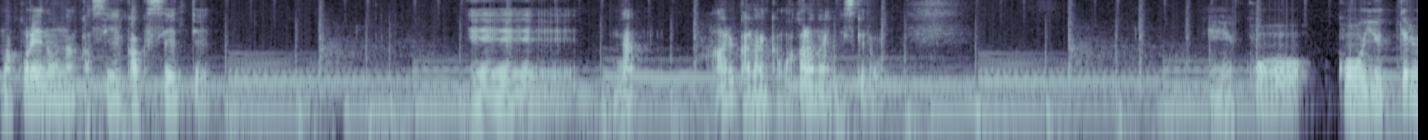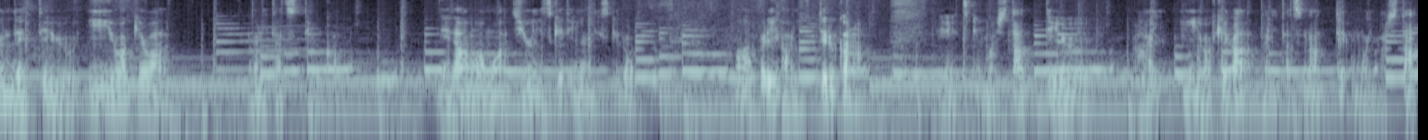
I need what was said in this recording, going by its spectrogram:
まあこれのなんか正確性ってえー、あるかないかわからないんですけどえー、こうこう言ってるんでっていう言い訳は成り立つっていうか値段はまあ自由につけていいんですけど、まあ、アプリが言ってるから、えー、つけましたっていう、はい、言い訳が成り立つなって思いました。はい、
